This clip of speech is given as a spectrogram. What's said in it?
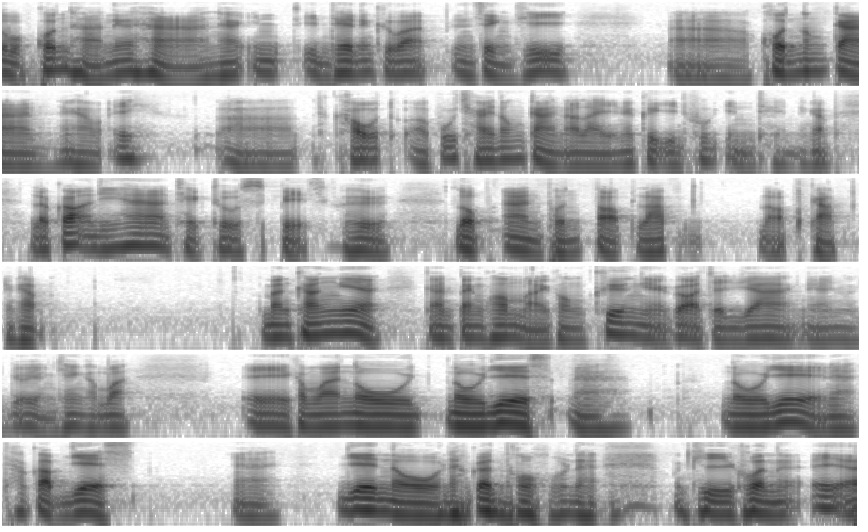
ระบบค้นหาเนื้อหานะ intent นั่นคือว่าเป็นสิ่งที่คนต้องการนะครับเอ๊ะเขาผู้ใช้ต้องการอะไรนะคือ input intent นะครับแล้วก็อันที่ 5 text to speech ก็คือระบบอ่านผลตอบรับตอบกลับนะครับ บางครั้งเนี่ยการแปลงความหมายของเครื่องเนี่ยก็อาจจะยากนะยกอย่างเช่นคำว่าเอคำว่า no no yes นะ no y e นะเท่ากับ yes นะ y e no แล้วก็ no นะบางทีคนเอ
